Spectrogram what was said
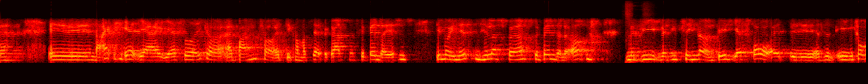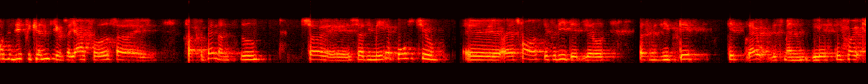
Ja, øh, nej, jeg, jeg, jeg sidder ikke og er bange for, at det kommer til at begrænse med skribenter. Jeg synes, det må I næsten hellere spørge skribenterne om, hvad de, hvad de tænker om det. Jeg tror, at øh, altså, i forhold til de tilkendegivelser, jeg har fået så, øh, fra skribenternes side, så, øh, så er de mega positive. Øh, og jeg tror også, det er fordi, det er blevet, hvad skal man sige, det, det brev, hvis man læser det højt,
